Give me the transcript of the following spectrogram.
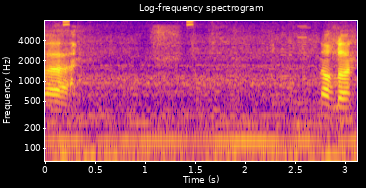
Ah. Nachladen.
